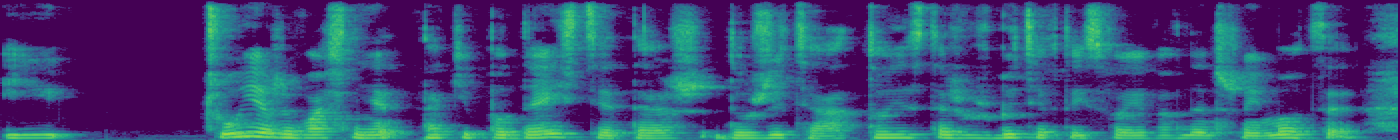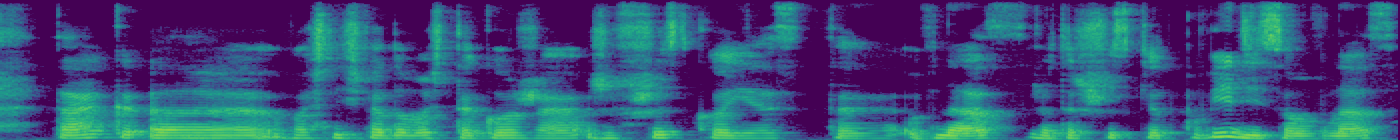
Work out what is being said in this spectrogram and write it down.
I czuję, że właśnie takie podejście też do życia to jest też już bycie w tej swojej wewnętrznej mocy, tak? E, właśnie świadomość tego, że, że wszystko jest e, w nas, że też wszystkie odpowiedzi są w nas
